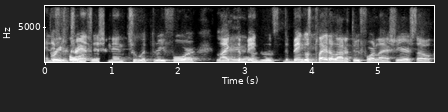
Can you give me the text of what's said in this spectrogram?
and three, if you're four. transitioning to a three-four, like yeah, the yeah. Bengals, the Bengals played a lot of three-four last year. So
